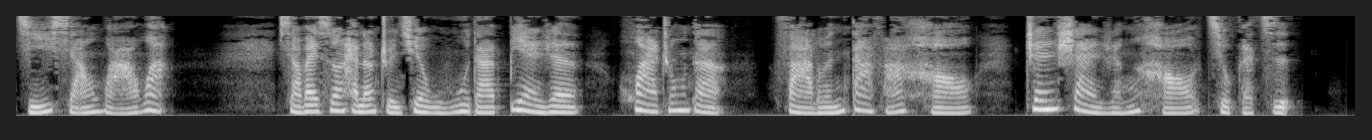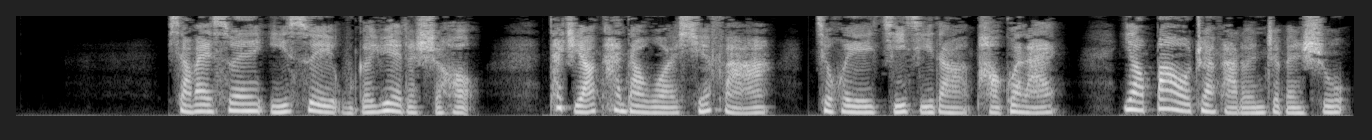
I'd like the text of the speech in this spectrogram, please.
吉祥娃娃。小外孙还能准确无误的辨认画中的“法轮大法好”。真善人好九个字。小外孙一岁五个月的时候，他只要看到我学法，就会急急的跑过来，要抱《转法轮》这本书。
